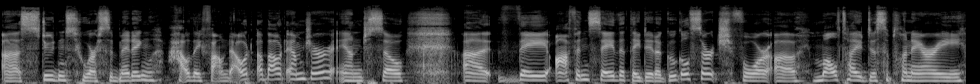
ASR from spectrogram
uh, students who are submitting how they found out about MJUR. And so uh, they often say that they did a Google search for a multidisciplinary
